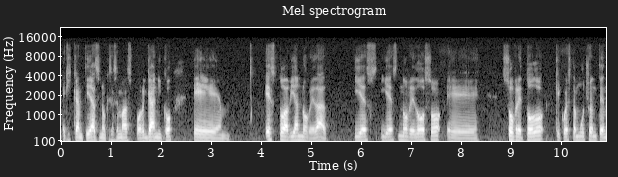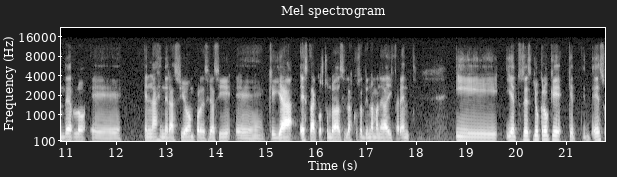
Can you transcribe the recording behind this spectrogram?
X cantidad, sino que se hace más orgánico, eh, es todavía novedad. y es, y es novedoso, eh, sobre todo que cuesta mucho entenderlo eh, en la generación, por decir así, que ya está acostumbrada a hacer las cosas de una manera diferente. Y, y entonces yo creo que, que, es,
